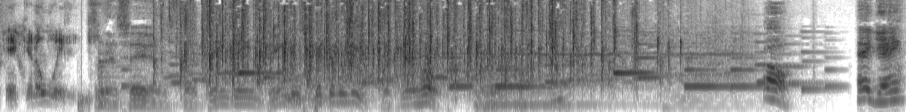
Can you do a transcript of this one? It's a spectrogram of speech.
pick of the week. This is the Ding Ding Dingus Pick of the Week with your host, Oh, hey gang,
